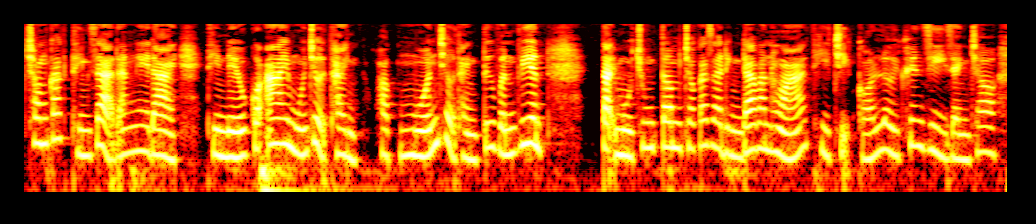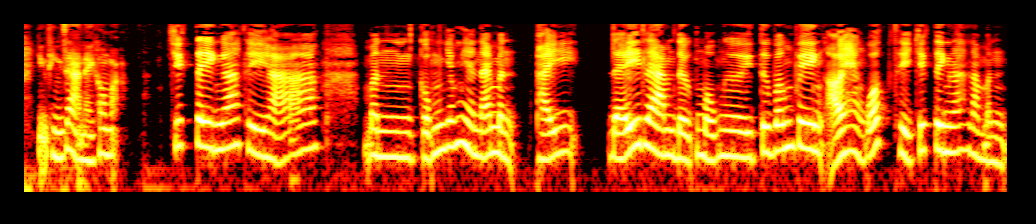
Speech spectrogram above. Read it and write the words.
trong các thính giả đang nghe đài thì nếu có ai muốn trở thành hoặc muốn trở thành tư vấn viên tại một trung tâm cho các gia đình đa văn hóa thì chị có lời khuyên gì dành cho những thính giả này không ạ? Trước tiên á, thì hả, mình cũng giống như nãy mình, phải để làm được một người tư vấn viên ở Hàn Quốc thì trước tiên đó là mình,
